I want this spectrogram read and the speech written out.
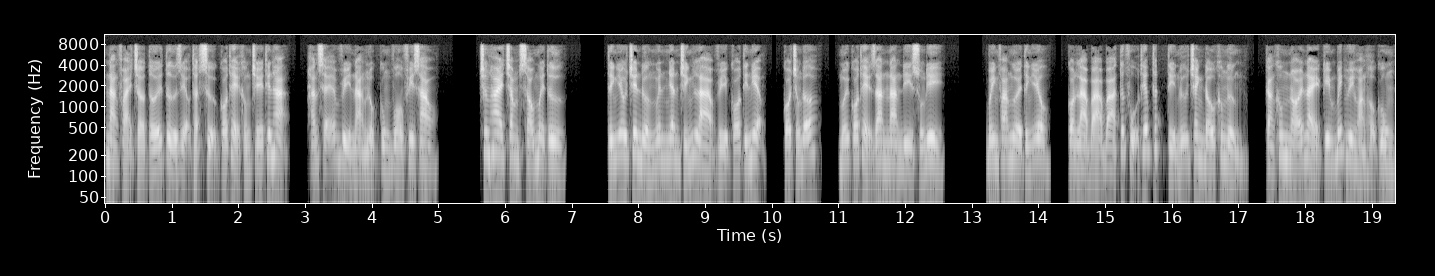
nàng phải chờ tới từ diệu thật sự có thể khống chế thiên hạ, hắn sẽ vì nàng lục cung vô phi sao. Chương 264 Tình yêu trên đường nguyên nhân chính là vì có tín niệm, có chống đỡ, mới có thể gian nan đi xuống đi. Bình phàm người tình yêu, còn là bà bà tức phụ thiếp thất tỷ nữ tranh đấu không ngừng, càng không nói này kim bích huy hoàng hậu cung.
